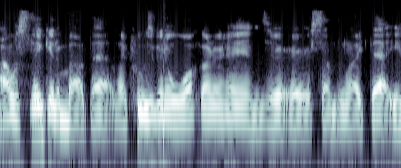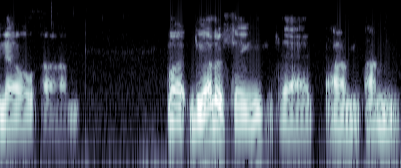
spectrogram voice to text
I was thinking about that, like who's gonna walk on her hands or, or something like that, you know. Um, but the other thing that um, I'm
